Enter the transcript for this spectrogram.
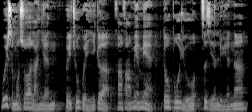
为什么说男人会出轨一个方方面面都不如自己的女人呢？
